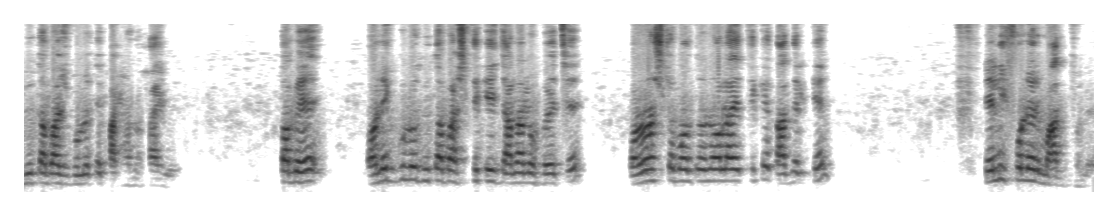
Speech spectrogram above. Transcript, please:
দূতাবাসগুলোতে পাঠানো হয়নি। তবে অনেকগুলো দূতাবাস থেকেই জানানো হয়েছে পররাষ্ট্র মন্ত্রণালয় থেকে তাদেরকে টেলিফোনের মাধ্যমে,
